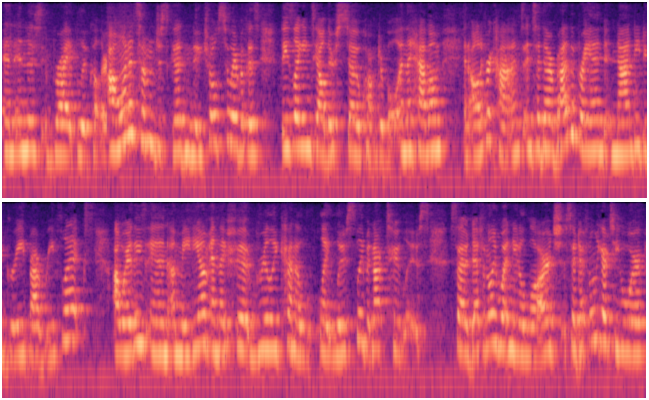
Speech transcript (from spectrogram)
and in this bright blue color. I wanted some just good neutrals to wear because these leggings, y'all, they're so comfortable and they have them in all different kinds. And so they're by the brand 90 Degree by Reflex. I wear these in a medium and they fit really kind of like loosely, but not too loose. So definitely wouldn't need a large. So definitely go to your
